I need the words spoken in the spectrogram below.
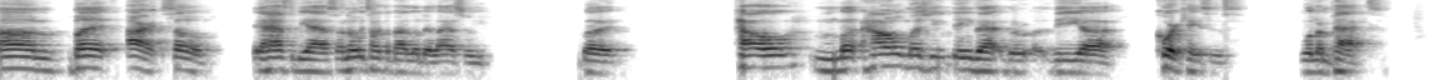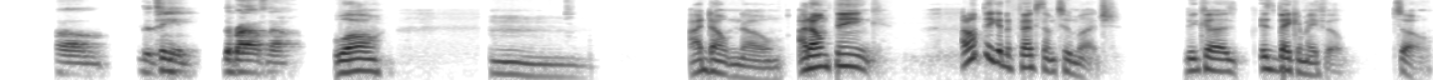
Um, but all right, so it has to be asked. I know we talked about it a little bit last week, but how mu- how much do you think that the the uh, court cases will impact um, the team, the Browns now? Well, mm, I don't know. I don't think I don't think it affects them too much because it's Baker Mayfield. So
